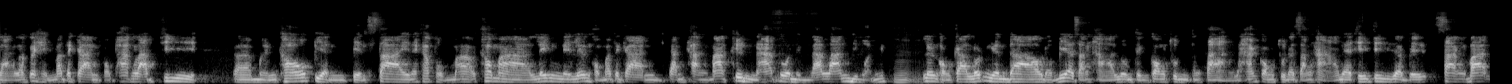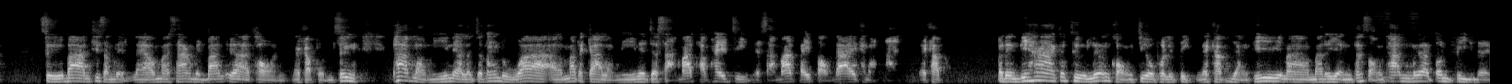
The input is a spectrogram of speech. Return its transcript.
หลังๆ เราก็เห็นมาตรการของภาครัฐที่ เอ่อเหมือนเขาเปลี่ยนเปลี่ยนสไตล์นะครับ ผมมาเข้ามาเร่งในเรื่องของมาตรการการคลังมากขึ้นนะฮะตัวหนึ่งล้านล้านหยวนอืมเรื่องของการลดเงินดาวน์ดอกเบี้ยอสังหารวมถึงกองทุนต่างๆนะฮะกองทุนอสังหาเนี่ยที่ที่จะไปสร้างบ้านซื้อบ้านที่สำเร็จแล้วมาสร้างเป็นบ้านเอื้ออาทรนะครับ ผมซึ่งภาพเหล่านี้เนี่ยเราจะต้องดูว่าเอ่อมาตรการเหล่านี้เนี่ยจะสามารถทำให้จีนเนี่ยสามารถไปต่อได้ขนาดไหนนะครับ ประเด็นที่ 5 ก็คือเรื่องของ geopolitics นะครับอย่างที่มามาเรียนทั้งสองท่านเมื่อต้นปีเลย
